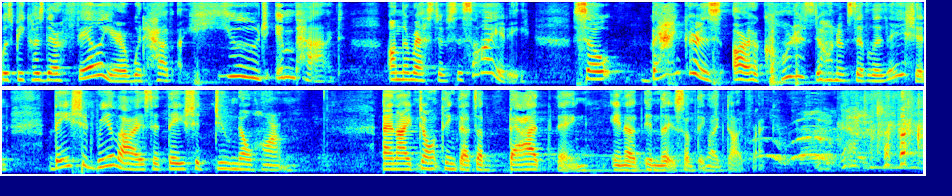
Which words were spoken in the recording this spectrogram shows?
was because their failure would have a huge impact on the rest of society. So bankers are a cornerstone of civilization. They should realize that they should do no harm. And I don't think that's a bad thing in, a, in the, something like Dodd Frank.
